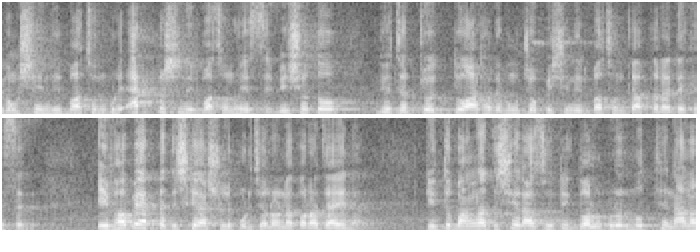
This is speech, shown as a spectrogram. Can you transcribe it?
এবং সেই নির্বাচনগুলো একপাশে নির্বাচন হয়েছে। বিশেষত দু হাজার চোদ্দ, আঠারো এবং চব্বিশে নির্বাচনকে আপনারা দেখেছেন। এভাবে একটা দেশকে আসলে পরিচালনা করা যায় না। কিন্তু বাংলাদেশের রাজনৈতিক দলগুলোর মধ্যে নানা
